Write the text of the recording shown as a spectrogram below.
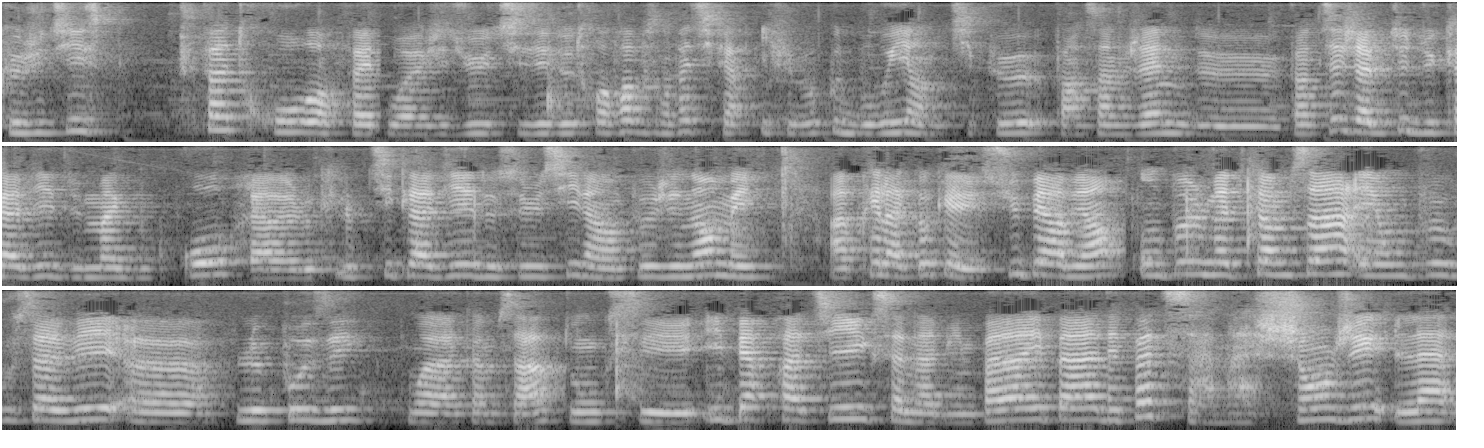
que j'utilise pas trop en fait. Ouais, j'ai dû l'utiliser deux trois fois parce qu'en fait il fait, il fait beaucoup de bruit un petit peu. Enfin, ça me gêne de. Enfin, tu sais, j'ai l'habitude du clavier du MacBook Pro. Euh, le, petit clavier de celui-ci il est un peu gênant, mais après la coque elle est super bien. On peut le mettre comme ça et on peut, vous savez, euh, le poser. Voilà, comme ça. Donc c'est hyper pratique, ça n'abîme pas l'iPad. L'iPad, ça m'a changé la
